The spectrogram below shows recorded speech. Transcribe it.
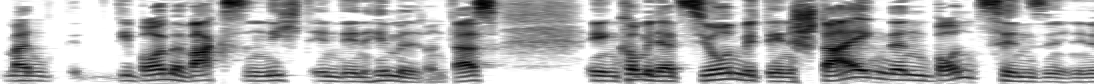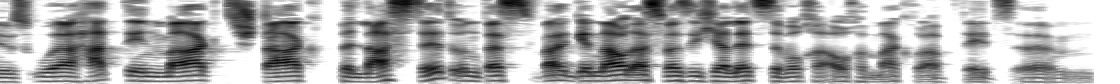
man, die Bäume wachsen nicht in den Himmel. Und das in Kombination mit den steigenden Bondzinsen in den USA hat den Markt stark belastet. Und das war genau das, was ich ja letzte Woche auch im Makro-Update ähm,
